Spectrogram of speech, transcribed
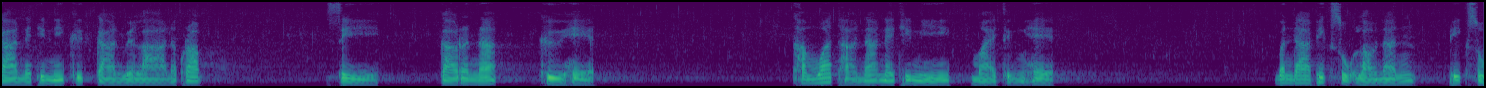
การในที่นี้คือการเวลานะครับสี่การณะ คือเหตุคำว่าฐานะในที่นี้หมายถึงเหตุ บรรดาภิกษุเหล่านั้น ภิกษุ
